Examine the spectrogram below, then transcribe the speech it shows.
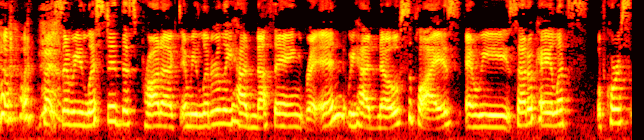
but so we listed this product and we literally had nothing written. We had no supplies and we said, okay, let's, of course,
